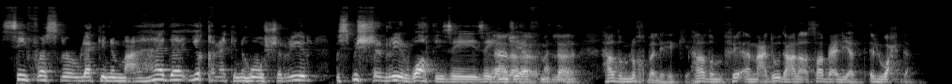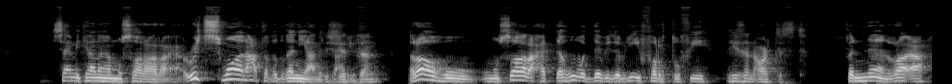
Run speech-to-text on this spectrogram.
safe wrestler ولكن مع هذا يقنعك إنه هو الشرير بس مش شرير واطي زي زي لا MJF لا, مثلا. لا هذم نخبه اللي هيك هذم فئة معدودة على أصابع اليد الوحدة. سامي كالهان مصارع رائع ريتش سوان أعتقد غني عن التعريف. جدا. راهو مصارع حتى هو ال WWE فرطوا فيه. he's an artist فنان رائع.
